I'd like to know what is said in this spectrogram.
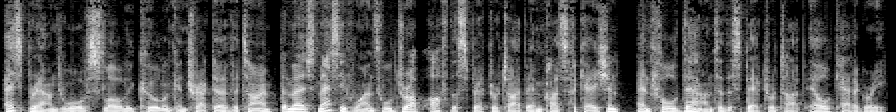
As brown dwarfs slowly cool and contract over time, the most massive ones will drop off the spectral type M classification and fall down to the spectral type L category.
